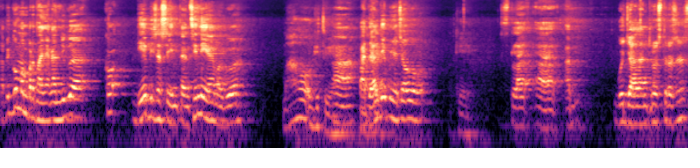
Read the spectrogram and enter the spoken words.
tapi gue mempertanyakan juga kok dia bisa seintens ini ya sama gue Mau gitu ya? Ah, padahal dia punya cowok Oke. setelah gue jalan terus terus terus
